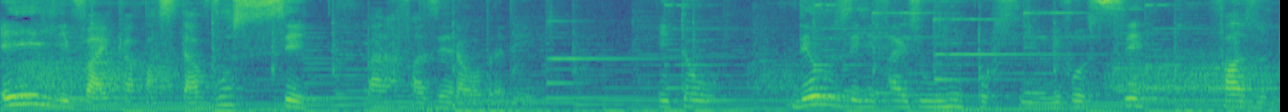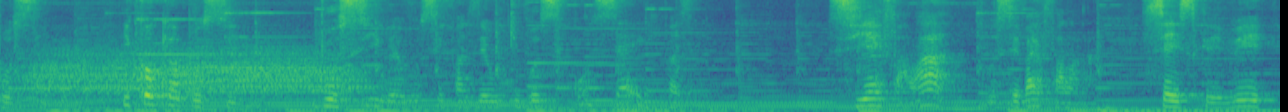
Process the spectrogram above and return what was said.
ele vai capacitar você para fazer a obra dele. Então, Deus ele faz o impossível e você faz o possível. E qual que é o possível? O possível é você fazer o que você consegue fazer. Se é falar, você vai falar. Se é escrever,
